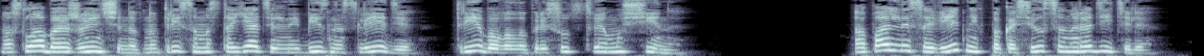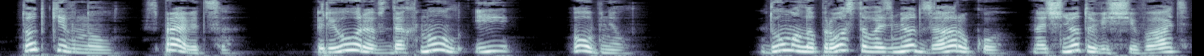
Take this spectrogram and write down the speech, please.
но слабая женщина внутри самостоятельной бизнес-леди требовала присутствия мужчины. Опальный советник покосился на родителя. Тот кивнул, справится. Риора вздохнул и обнял. Думала, просто возьмет за руку, начнет увещевать,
